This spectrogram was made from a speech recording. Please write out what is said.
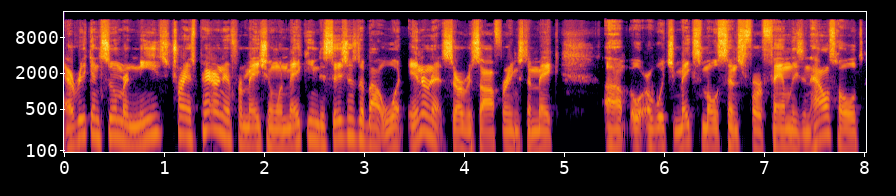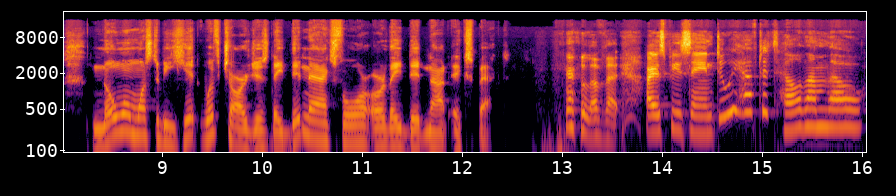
Every consumer needs transparent information when making decisions about what internet service offerings to make um, or, or, which makes most sense for families and households. No one wants to be hit with charges they didn't ask for or they did not expect. I love that. ISP is saying, do we have to tell them though?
